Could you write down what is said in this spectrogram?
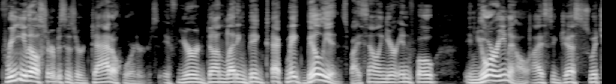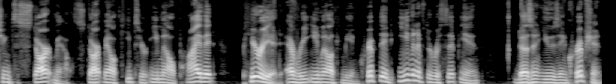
Free email services are data hoarders. If you're done letting big tech make billions by selling your info in your email, I suggest switching to StartMail. StartMail keeps your email private, period. Every email can be encrypted, even if the recipient doesn't use encryption.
